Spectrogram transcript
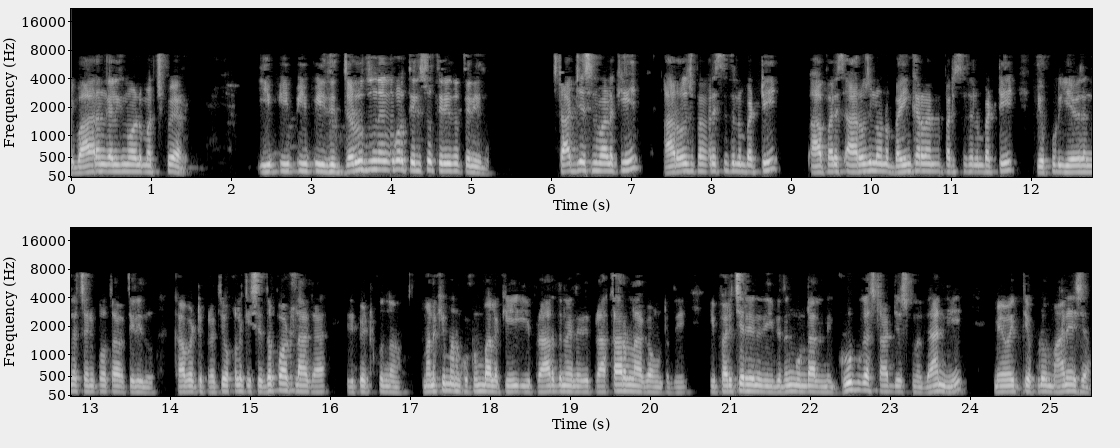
ఈ భారం కలిగిన వాళ్ళు మర్చిపోయారు. ఇది జరుగుతుందని కూడా తెలుసో తెలియదో తెలియదు. స్టార్ట్ చేసిన వాళ్ళకి ఆ రోజు పరిస్థితులను బట్టి ఆ పరిస్థితి ఆ రోజుల్లో ఉన్న భయంకరమైన పరిస్థితులను బట్టి ఎప్పుడు ఏ విధంగా చనిపోతారో తెలియదు కాబట్టి ప్రతి ఒక్కరికి సిద్ధపాటు లాగా ఇది పెట్టుకుందాం. మనకి మన కుటుంబాలకి ఈ ప్రార్థన అనేది ప్రాకారం లాగా ఉంటుంది. ఈ పరిచర్య అనేది ఈ విధంగా ఉండాలని గ్రూప్గా స్టార్ట్ చేసుకున్న దాన్ని మేమైతే ఎప్పుడూ మానేశాం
